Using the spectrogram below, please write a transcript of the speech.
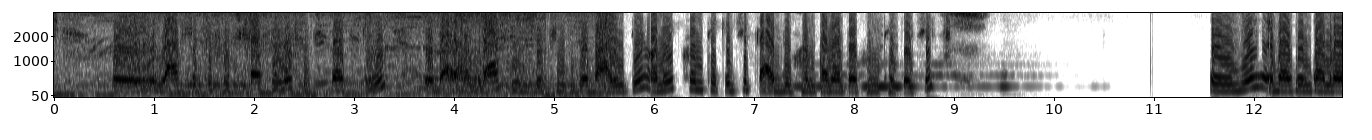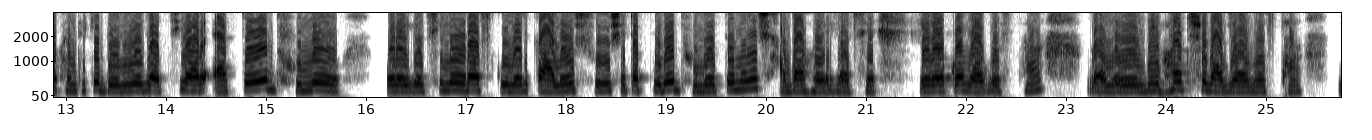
তো লাস্ট একটু ফুচকা খেলো ফুচকা খেয়ে এবার আমরা কিন্তু ফিরবো বাড়িতে। অনেকক্ষণ থেকেছি, প্রায় দু ঘণ্টা মতো ওখান থেকেছি। এই যে, এবার কিন্তু আমরা ওখান থেকে বেরিয়ে যাচ্ছি। আর এত ধুলো পড়ে গেছিল, ওরা স্কুলের কালো শু সেটা পুরো ধুলোতে মানে সাদা হয়ে গেছে। এরকম অবস্থা মানে বিভৎস বাজে অবস্থা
